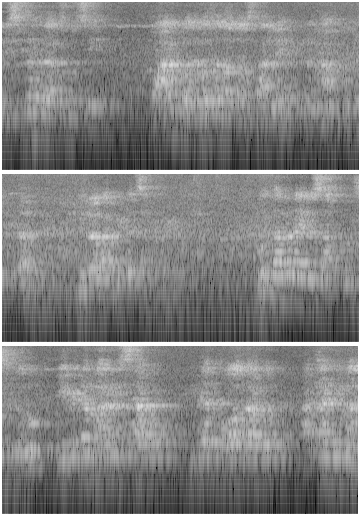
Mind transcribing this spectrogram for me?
నిస్పృహగా చూసి వారం పది రోజుల తర్వాత వస్తానులే నేను నాకు చెప్తాను. ఈలోగా బిడ్డ చనిపోయాడు. ఉత్తముడైన సత్పురుషుడు ఈ బిడ్డ మరణిస్తాడు ఈ బిడ్డ పోతాడు అట్లాంటి మన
